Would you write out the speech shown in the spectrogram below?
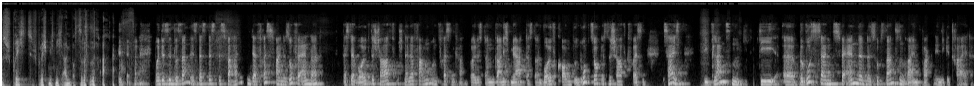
spricht, spricht mich nicht an, was du da sagst. Und das Interessante ist, dass das das Verhalten der Fressfeinde so verändert, dass der Wolf das Schaf schneller fangen und fressen kann, weil es dann gar nicht merkt, dass da ein Wolf kommt und ruckzuck ist das Schaf gefressen. Das heißt, die Pflanzen, die äh, bewusstseinsverändernde Substanzen reinpacken in die Getreide,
